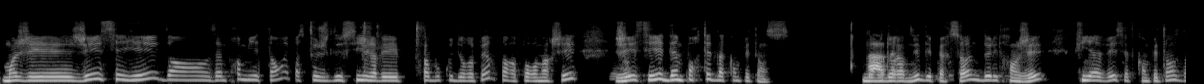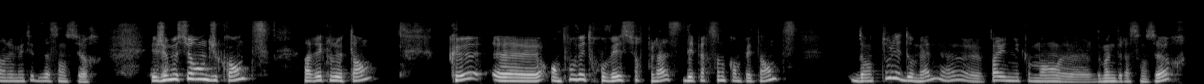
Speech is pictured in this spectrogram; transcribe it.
moi, j'ai essayé dans un premier temps, parce que je, si j'avais pas beaucoup de repères par rapport au marché, j'ai essayé d'importer de la compétence. Donc Ah, de ramener des personnes de l'étranger qui avaient cette compétence dans le métier des ascenseurs. Et je me suis rendu compte avec le temps que euh, on pouvait trouver sur place des personnes compétentes dans tous les domaines, hein, pas uniquement euh, le domaine de l'ascenseur,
